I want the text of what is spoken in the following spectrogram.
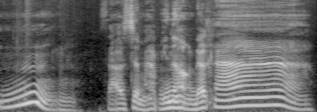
อืมสาวเสริมหาพี่น้องเด้อค่ะ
